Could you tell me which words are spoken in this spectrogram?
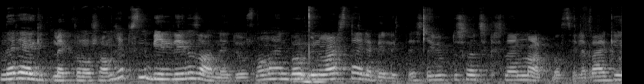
nereye gitmekten hoşlandığını hepsini bildiğini zannediyorsun. Ama hani böyle Hı üniversiteyle birlikte işte yurt dışına çıkışlarının artmasıyla, belki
